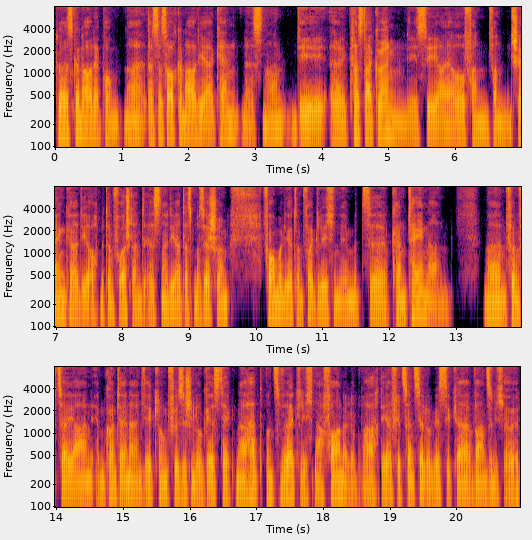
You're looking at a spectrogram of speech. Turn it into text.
Du hast genau der Punkt. Ne? Das ist auch genau die Erkenntnis. Ne? Die äh, Christa Kön, die CIO von, von Schenker, die auch mit dem Vorstand ist, ne? die hat das mal sehr schön formuliert und verglichen eben mit äh, Containern. Ne? In 50er Jahren eben Containerentwicklung, physischen Logistik, ne? hat uns wirklich nach vorne gebracht, die Effizienz der Logistiker wahnsinnig erhöht.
